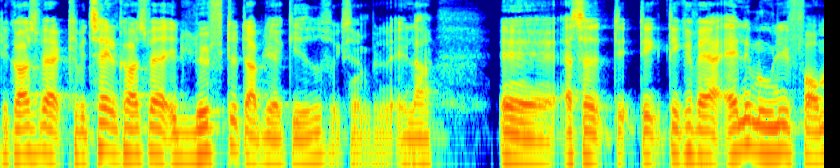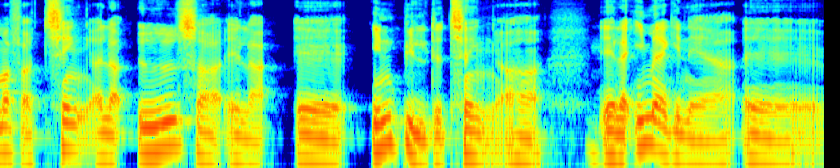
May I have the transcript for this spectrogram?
Det kan også være, kapital kan også være et løfte, der bliver givet, for eksempel, eller Øh, altså det, det, det kan være alle mulige former for ting, eller ydelser, eller øh, indbildte ting, og, eller imaginære øh,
